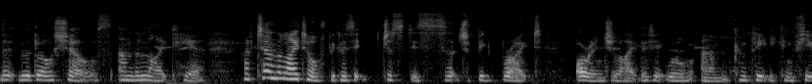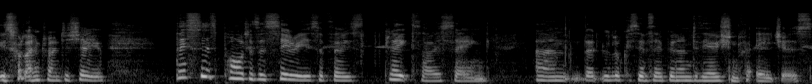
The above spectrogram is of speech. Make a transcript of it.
the, the, glass shelves and the light here. I've turned the light off because it just is such a big bright orange light that it will um, completely confuse what I'm trying to show you. This is part of the series of those plates I was saying um, that look as if they've been under the ocean for ages.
